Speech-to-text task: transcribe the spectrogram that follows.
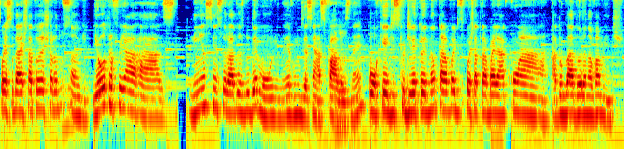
foi essa da estátua chorando sangue. E outra foi a- as linhas censuradas do demônio, né? Vamos dizer assim, as falas, né? Porque disse que o diretor ele não estava disposto a trabalhar com a, a dubladora novamente.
